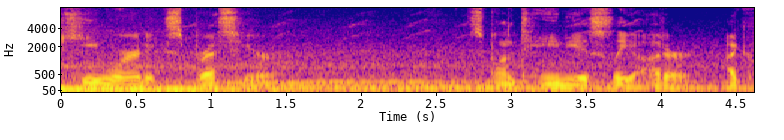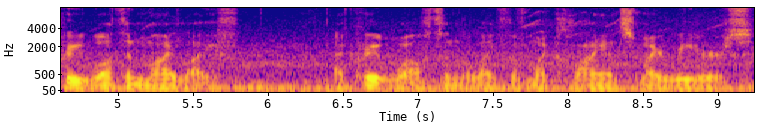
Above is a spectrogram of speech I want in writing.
Keyword express here. Spontaneously utter. I create wealth in my life. I create wealth in the life of my clients, my readers,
